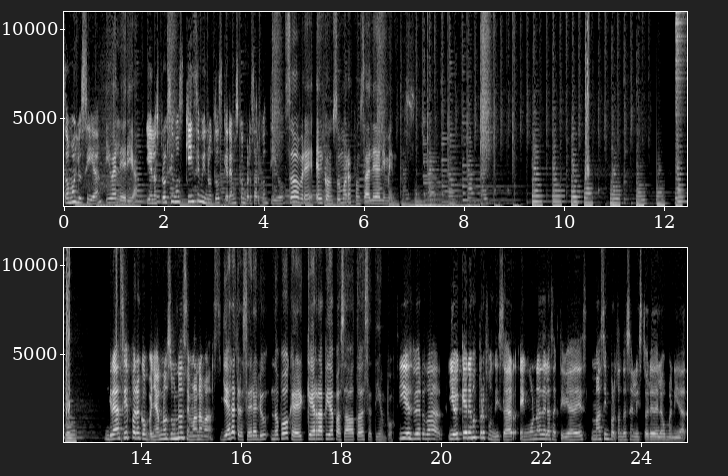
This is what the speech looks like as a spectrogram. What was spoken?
Somos Lucía y Valeria y en los próximos 15 minutos queremos conversar contigo sobre el consumo responsable de alimentos. Gracias por acompañarnos una semana más. Ya es la tercera, Lu. No puedo creer qué rápido ha pasado todo este tiempo. Sí, es verdad. Y hoy queremos profundizar en una de las actividades más importantes en la historia de la humanidad,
